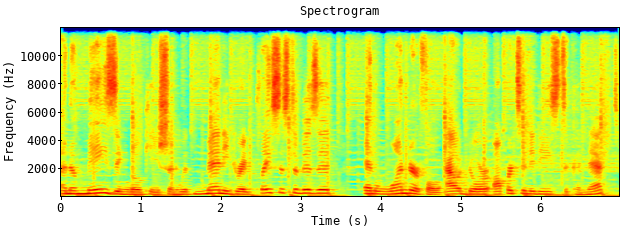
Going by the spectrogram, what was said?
an amazing location with many great places to visit and wonderful outdoor opportunities to connect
